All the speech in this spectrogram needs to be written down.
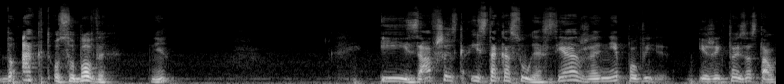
do akt osobowych. Nie? I zawsze jest, taka sugestia, że nie powi- jeżeli ktoś został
